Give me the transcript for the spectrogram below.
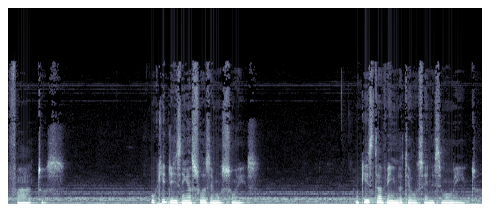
fatos. O que dizem as suas emoções? O que está vindo até você nesse momento?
